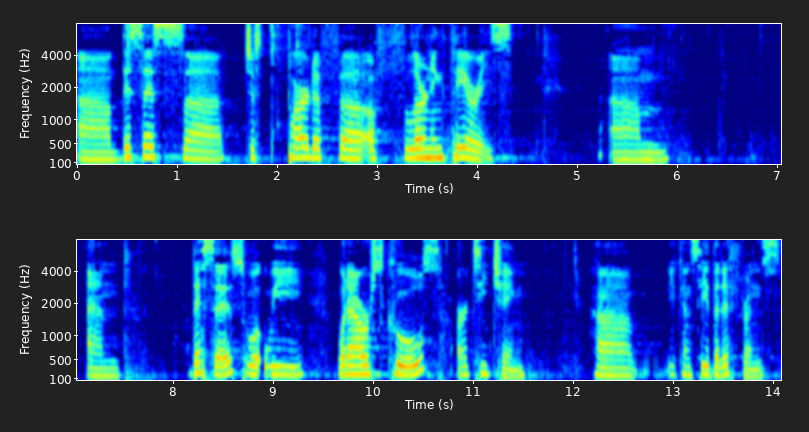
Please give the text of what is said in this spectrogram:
Uh, this is uh, just part of, uh, of learning theories. Um, and this is what, we, what our schools are teaching. Uh, you can see the difference.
